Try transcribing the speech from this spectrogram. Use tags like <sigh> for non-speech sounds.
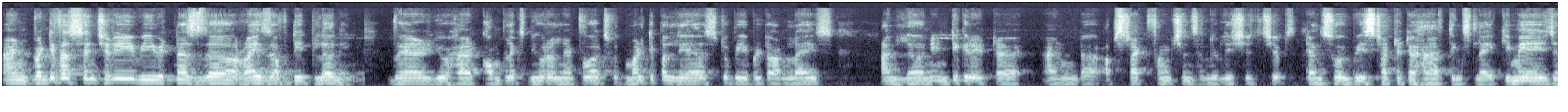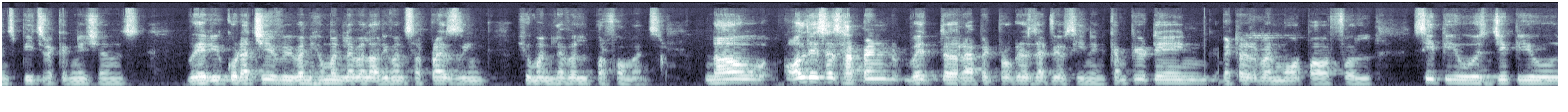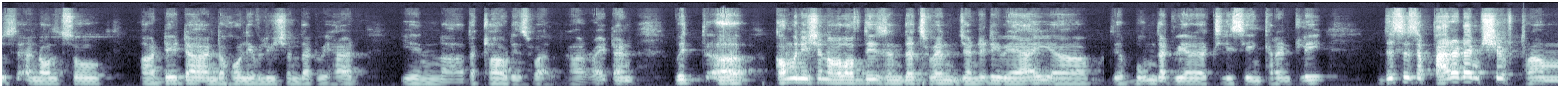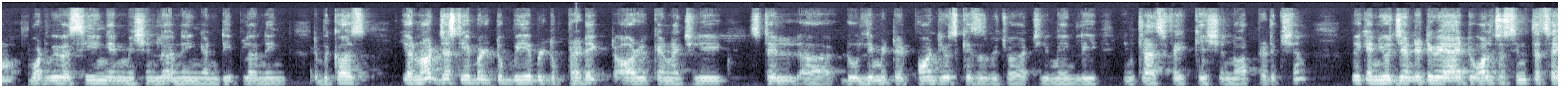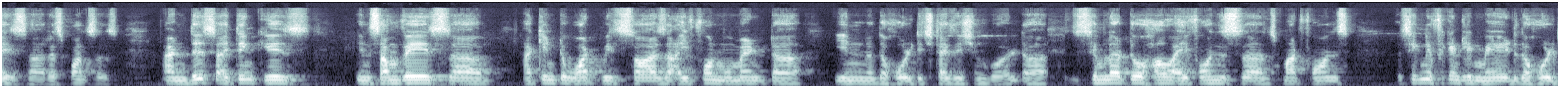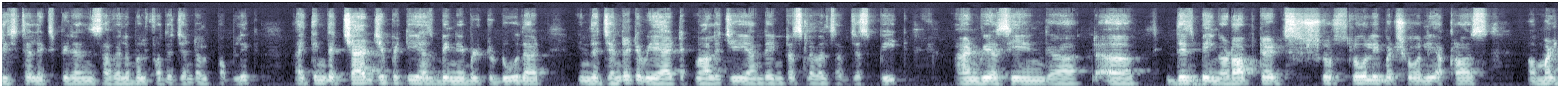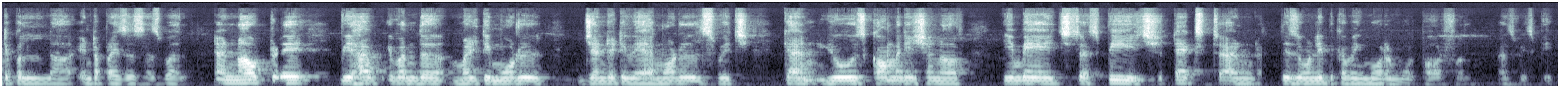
and 21st century, we witnessed the rise of deep learning, where you had complex neural networks with multiple layers to be able to analyze and learn, integrate, uh, and uh, abstract functions and relationships. And so we started to have things like image and speech recognitions, where you could achieve even human level or even surprising human level performance. Now, all this has happened with the rapid progress that we have seen in computing, better and more powerful CPUs, GPUs, and also uh, data and the whole evolution that we had in uh, the cloud as well. All right. And with uh, combination all of this, and that's when generative AI, uh, the boom that we are actually seeing currently, this is a paradigm shift from what we were seeing in machine learning and deep learning because you're not just able to be able to predict or you can actually still uh, do limited point use cases, which was actually mainly in classification or prediction. We can use generative AI to also synthesize uh, responses. And this, I think, is in some ways uh, akin to what we saw as the iPhone moment uh, in the whole digitization world. Uh, similar to how iPhones, uh, smartphones significantly made the whole digital experience available for the general public. I think that ChatGPT has been able to do that in the generative AI technology, and the interest levels have just peaked. And we are seeing uh, uh, this being adopted slowly but surely across multiple uh, enterprises as well. And now today we have even the multimodal generative AI models, which can use combination of image, uh, speech, text, and this is only becoming more and more powerful as we speak.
